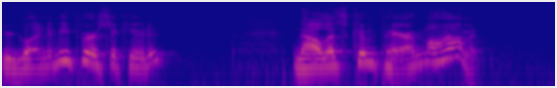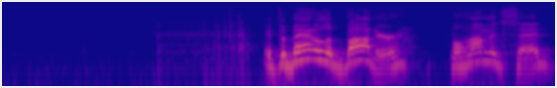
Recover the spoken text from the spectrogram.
You're going to be persecuted. Now let's compare Muhammad. At the Battle of Badr, Muhammad said,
